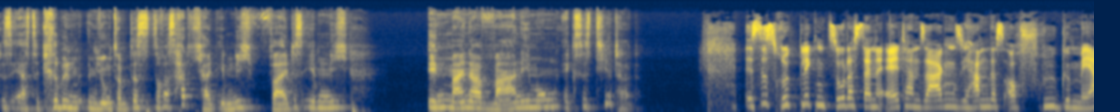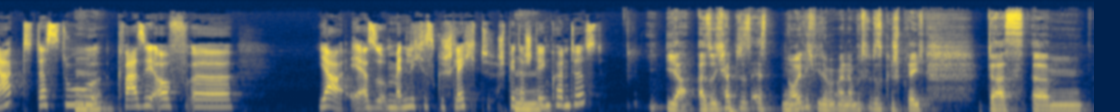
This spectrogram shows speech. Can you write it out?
das erste Kribbeln mit einem Jungen zu haben. Das, sowas hatte ich halt eben nicht, weil das eben nicht in meiner Wahrnehmung existiert hat. Ist es rückblickend so, dass deine Eltern sagen, sie haben das auch früh gemerkt, dass du mhm. quasi auf äh, ja, also männliches Geschlecht später mhm. stehen könntest? Ja, also ich hatte das erst neulich wieder mit meiner Mutter das Gespräch, dass, ähm,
